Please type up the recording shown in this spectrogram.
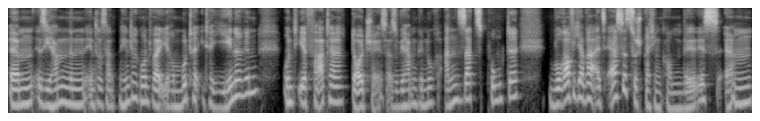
ähm, Sie haben einen interessanten Hintergrund, weil Ihre ihre Mutter Italienerin und ihr Vater Deutscher ist. Also wir haben genug Ansatzpunkte. Worauf ich aber als erstes zu sprechen kommen will, ist, ähm,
